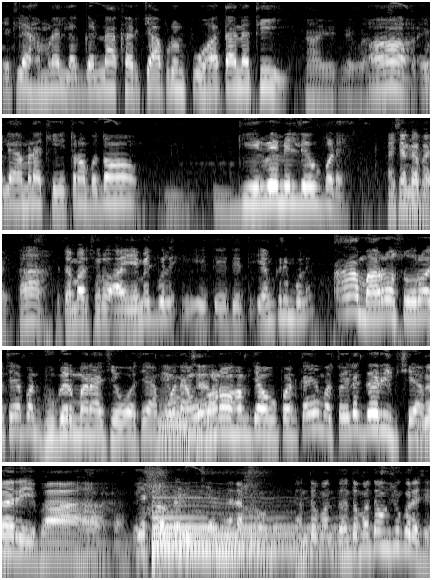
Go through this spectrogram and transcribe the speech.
એટલે હમણાં લગ્નના ખર્ચા આપણને પોહાતા નથી. હા એટલે હમણાં ખેતરો બધો ગીરવે મિલ દેવું પડે. હા શંકાભાઈ હા. તમારો છોરો આ એમ જ બોલે? એ તે તે તે એમ કરીને બોલે? આ મારો સોરો છે પણ ઘુગર જેવો છે. મને હું ઘણો સમજાવું પણ કઈ મસ્ત એટલે ગરીબ છે ગરીબ હા હા, હા. એટલો ગરીબ છે એમ. એના પર ધંધો ધંધો માં તો શું કરે છે?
